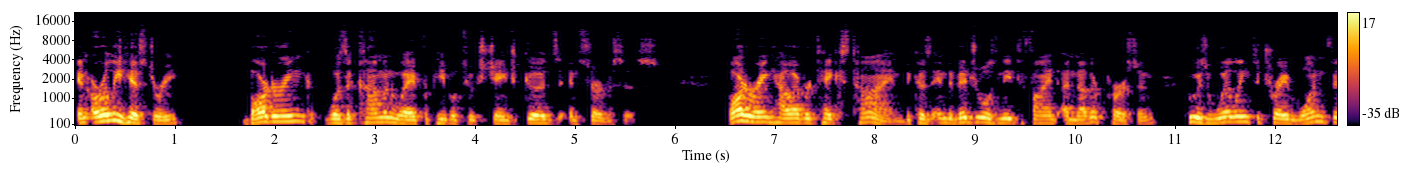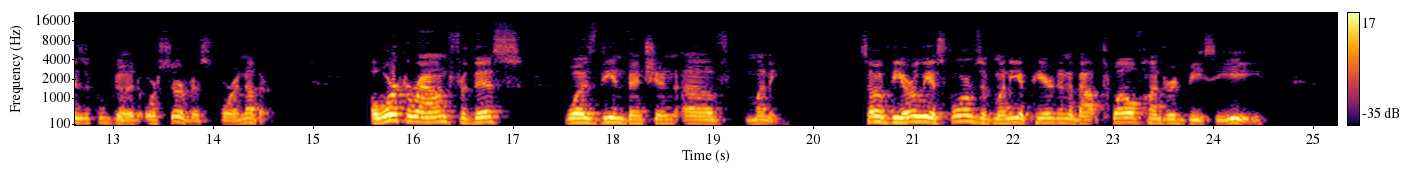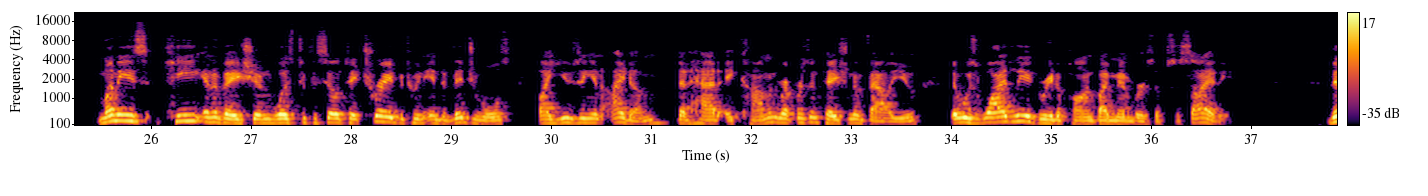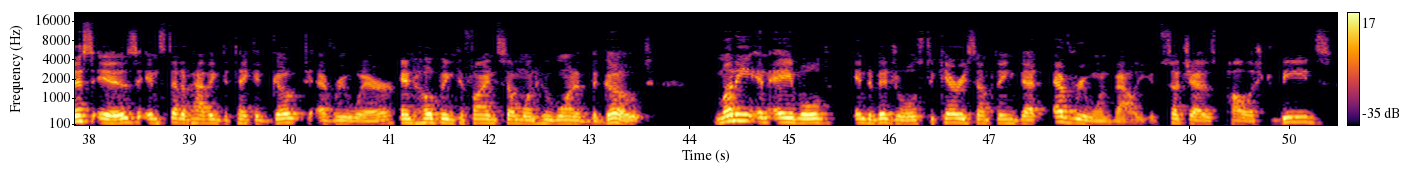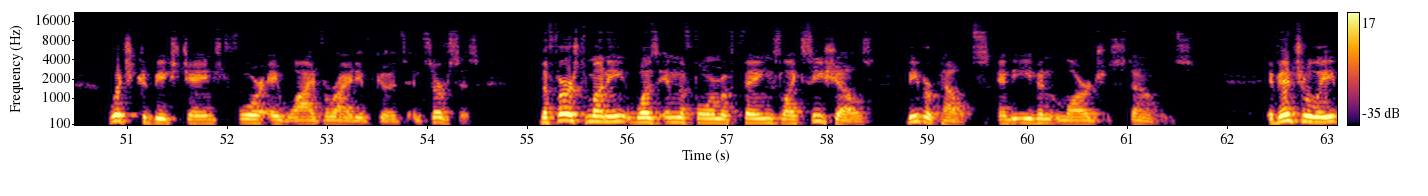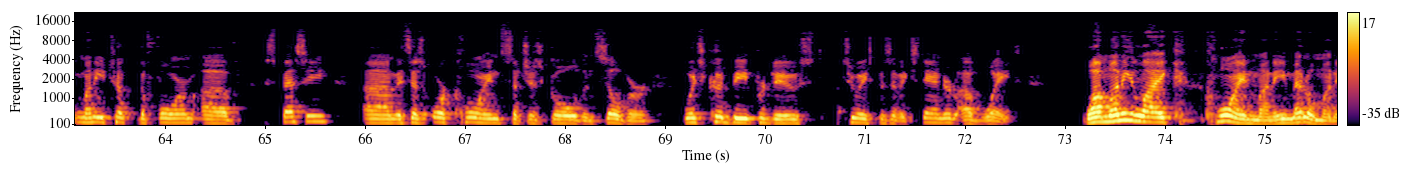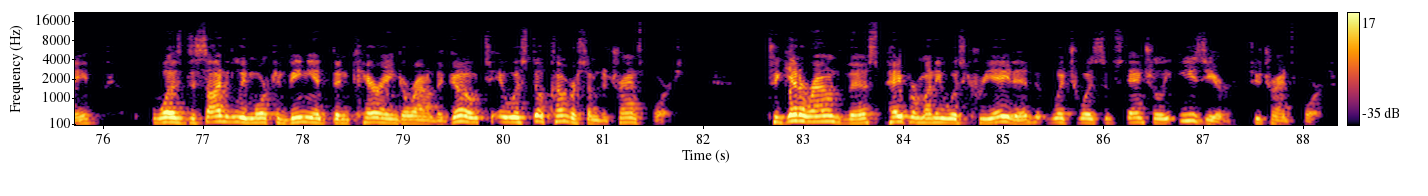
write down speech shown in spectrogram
In early history, bartering was a common way for people to exchange goods and services. Bartering, however, takes time because individuals need to find another person who is willing to trade one physical good or service for another. A workaround for this was the invention of money. Some of the earliest forms of money appeared in about 1200 BCE. Money's key innovation was to facilitate trade between individuals by using an item that had a common representation of value that was widely agreed upon by members of society. This is, instead of having to take a goat everywhere and hoping to find someone who wanted the goat, money enabled individuals to carry something that everyone valued, such as polished beads, which could be exchanged for a wide variety of goods and services. The first money was in the form of things like seashells, beaver pelts, and even large stones. Eventually, money took the form of specie, um, it says, or coins such as gold and silver, which could be produced to a specific standard of weight. While money like coin money, metal money, was decidedly more convenient than carrying around a goat, it was still cumbersome to transport. To get around this, paper money was created, which was substantially easier to transport.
